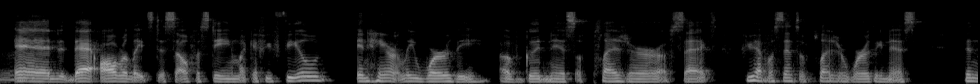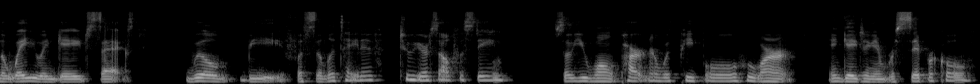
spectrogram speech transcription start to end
Mm-hmm. And that all relates to self esteem. Like if you feel inherently worthy of goodness, of pleasure, of sex, if you have a sense of pleasure worthiness, then the way you engage sex will be facilitative to your self esteem. So you won't partner with people who aren't engaging in reciprocal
